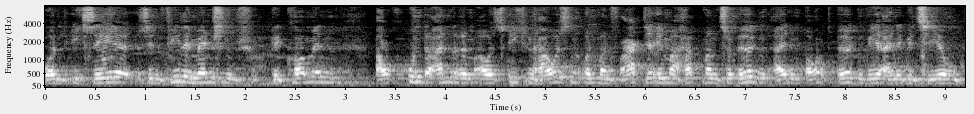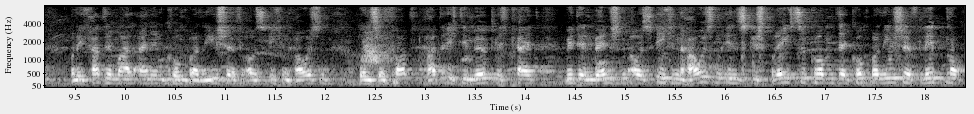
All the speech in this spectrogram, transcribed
Und ich sehe, es sind viele Menschen gekommen, auch unter anderem aus Ichenhausen. Und man fragt ja immer, hat man zu irgendeinem Ort irgendwie eine Beziehung? Und ich hatte mal einen Kompaniechef aus Ichenhausen und sofort hatte ich die Möglichkeit, mit den Menschen aus Ichenhausen ins Gespräch zu kommen. Der Kompaniechef lebt noch.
